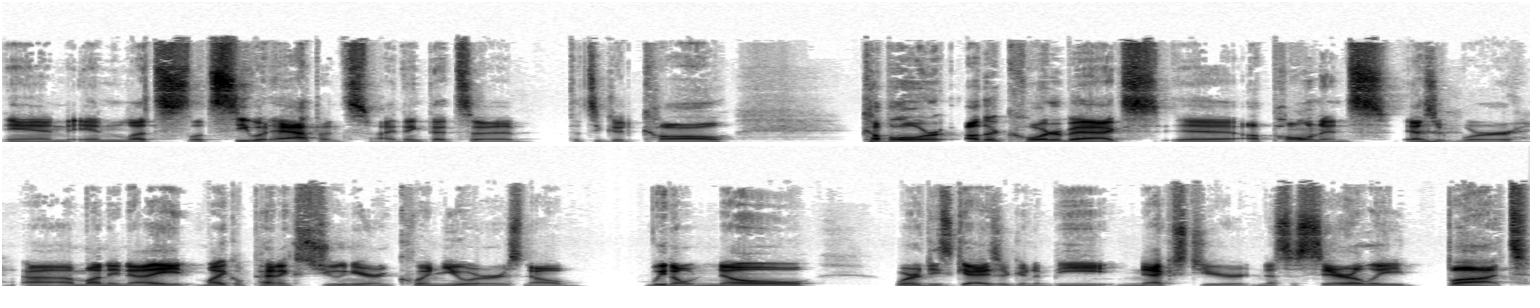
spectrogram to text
and and let's let's see what happens. I think that's a that's a good call. A couple other quarterbacks uh, opponents as it were uh, Monday night, Michael Penix Jr. and Quinn Ewers. Now, we don't know where these guys are going to be next year necessarily, but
